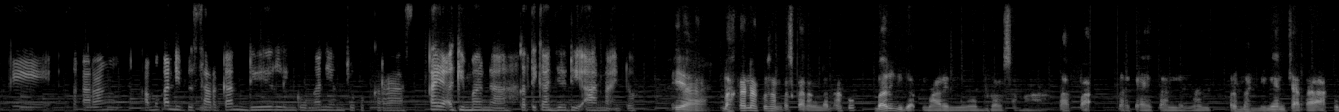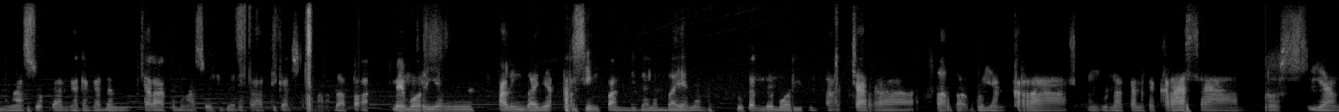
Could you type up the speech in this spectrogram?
Oke, sekarang kamu kan dibesarkan di lingkungan yang cukup keras. Kayak gimana ketika jadi anak itu? Iya, bahkan aku sampai sekarang dan aku baru juga kemarin ngobrol sama bapak berkaitan dengan perbandingan cara aku mengasuh kan kadang-kadang cara aku mengasuh juga diperhatikan sama bapak. Memori yang paling banyak tersimpan di dalam bayangan itu kan memori tentang cara bapakku yang keras, menggunakan kekerasan, terus yang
